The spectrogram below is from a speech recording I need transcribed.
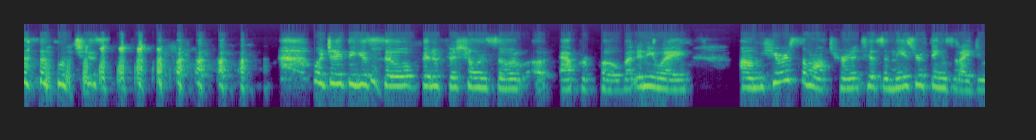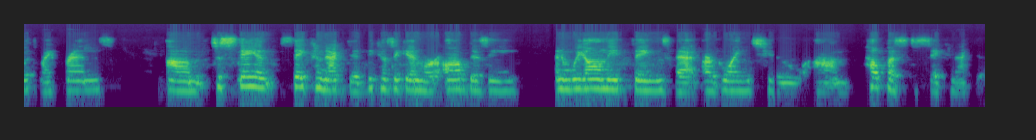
which is which I think is so beneficial and so uh, apropos. But anyway, um, here are some alternatives, and these are things that I do with my friends um, to stay and stay connected because again, we're all busy and we all need things that are going to um, help us to stay connected.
